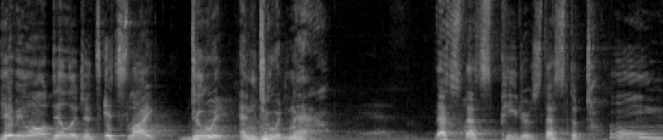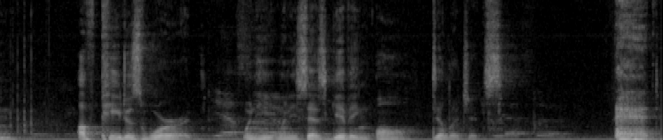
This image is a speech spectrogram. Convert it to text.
Giving all diligence, it's like do it and do it now. That's that's Peter's. That's the tone of Peter's word when he when he says giving all diligence. Add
